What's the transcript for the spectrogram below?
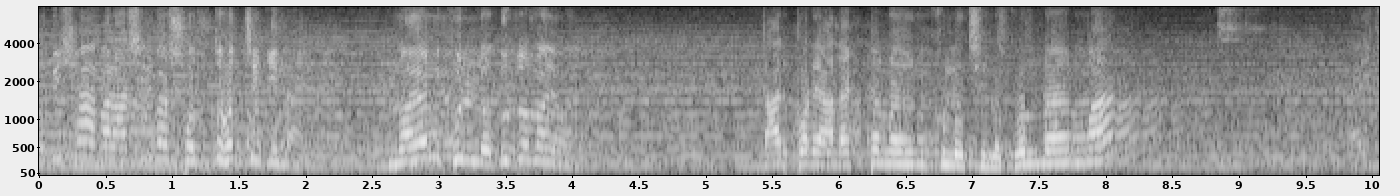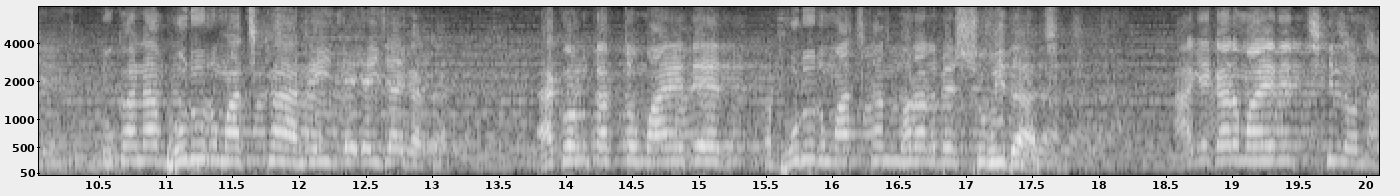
অভিশাপ আর আশীর্বাদ সত্য হচ্ছে কিনা? নয়ন খুললো, দুটো নয়ন। তারপরে আরেকটা নয়ন খুলেছিল। কোন নয়ন, মা? এই যে, দুখানা ভুরুর মাঝখান এই- এই জায়গাটা। এখনকার তো মায়েদের ভুরুর মাঝখান ধরার বেশ সুবিধা আছে। আগেকার মায়েদের ছিল না।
